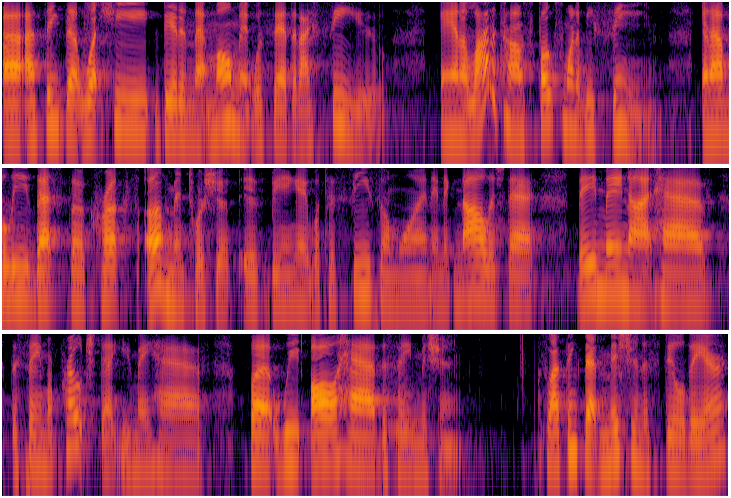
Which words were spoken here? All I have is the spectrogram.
Uh, I think that what he did in that moment was said that I see you. And a lot of times folks want to be seen. And I believe that's the crux of mentorship is being able to see someone and acknowledge that they may not have the same approach that you may have, but we all have the same mission. So I think that mission is still there,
